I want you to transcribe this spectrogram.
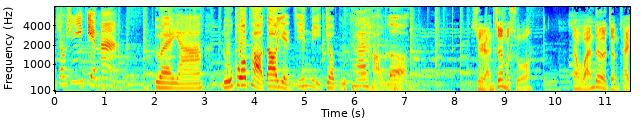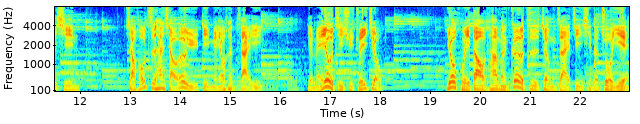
小心一点嘛。对呀，如果跑到眼睛里就不太好了。虽然这么说，但玩得正开心，小猴子和小鳄鱼并没有很在意。也没有继续追究，又回到他们各自正在进行的作业。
